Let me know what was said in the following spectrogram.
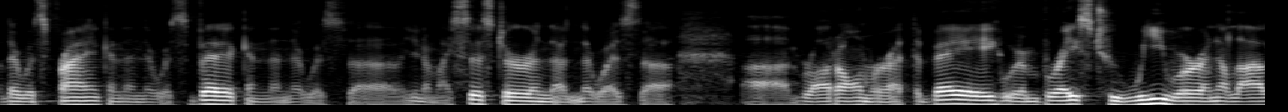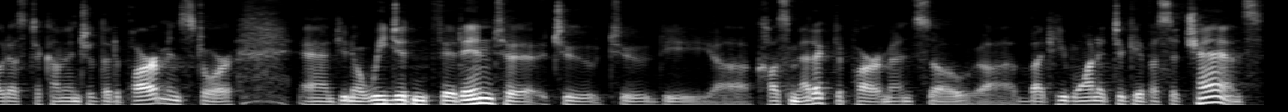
There was Frank, and then there was Vic, and then there was uh, you know my sister, and then there was uh, Rod Almer at the Bay, who embraced who we were and allowed us to come into the department store. And you know, we didn't fit into to to the uh, cosmetic department, so uh, but he wanted to give us a chance.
